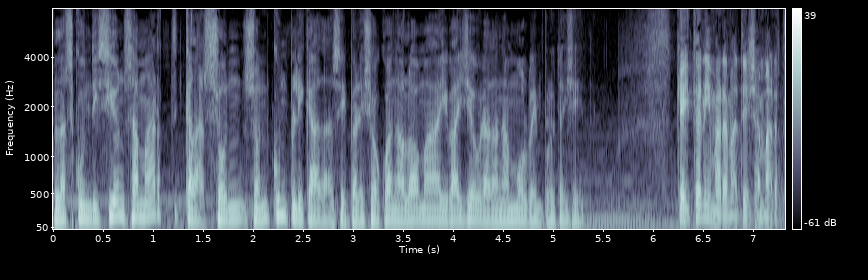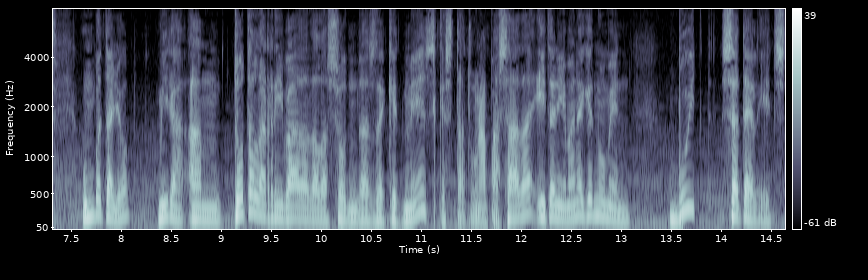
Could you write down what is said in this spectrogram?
Les condicions a Mart, clar, són, són complicades i per això quan l'home hi vagi haurà d'anar molt ben protegit. Què hi tenim ara mateix a Mart? Un batalló. Mira, amb tota l'arribada de les sondes d'aquest mes, que ha estat una passada, i tenim en aquest moment 8 satèl·lits,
